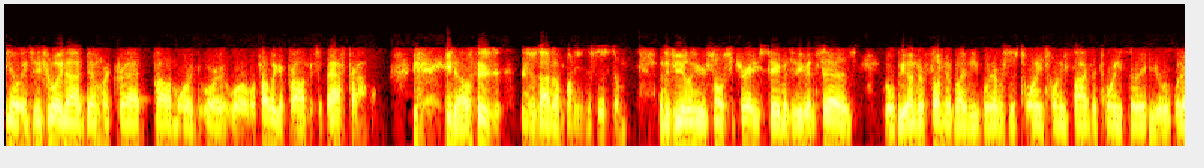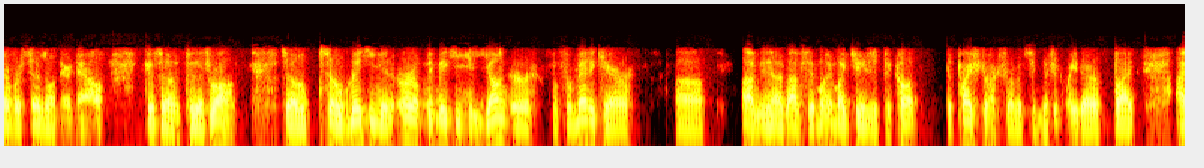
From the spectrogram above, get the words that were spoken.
you know, it's, it's really not a Democrat problem or, or or a Republican problem. It's a math problem. you know, there's there's just not enough money in the system. And if you look at your Social Security statement, it even says it will be underfunded by the whatever it says 2025 or 2030 or whatever it says on there now, because uh, cause it's wrong. So so making it early, making it younger for, for Medicare. Uh, I mean, obviously, it might, it might change it to cut the price structure of it significantly there. But I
